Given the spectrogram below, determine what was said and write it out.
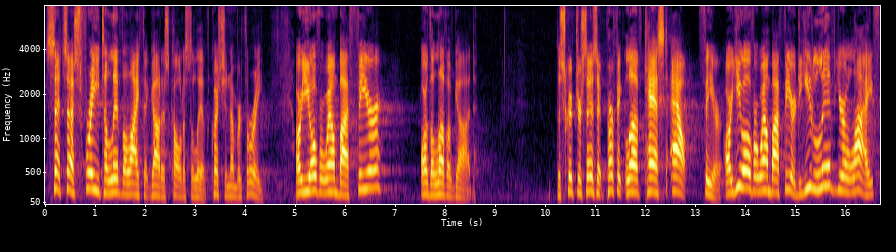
sets us free to live the life that God has called us to live. Question number three Are you overwhelmed by fear or the love of God? The scripture says that perfect love casts out fear. Are you overwhelmed by fear? Do you live your life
